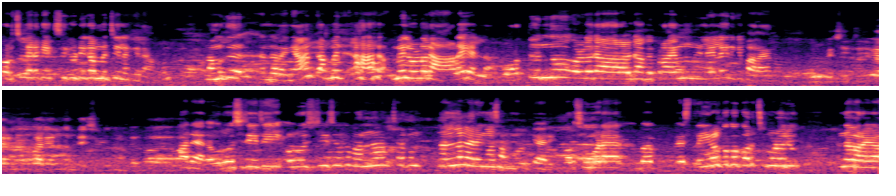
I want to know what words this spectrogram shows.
കുറച്ച് പേരൊക്കെ എക്സിക്യൂട്ടീവ് കമ്മിറ്റിയിലൊക്കെയാണ് അപ്പം നമുക്ക് എന്താ പറയുക ഞാൻ കമ്മിറ്റി അമ്മയിലുള്ള ഒരാളെ അല്ല പുറത്തു നിന്ന് ഉള്ള ഒരാളുടെ അഭിപ്രായം എന്ന നിലയിലേ എനിക്ക് പറയാനുള്ളൂ അതെ അതെ. ഉറവശി ചേച്ചി ഉറവശി ചേച്ചി ഒക്കെ വന്നാൽ ചിലപ്പം നല്ല കാര്യങ്ങൾ സംഭവിക്കായിരിക്കും കുറച്ചും കൂടെ സ്ത്രീകൾക്കൊക്കെ കുറച്ചും കൂടെ ഒരു എന്താ പറയാ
